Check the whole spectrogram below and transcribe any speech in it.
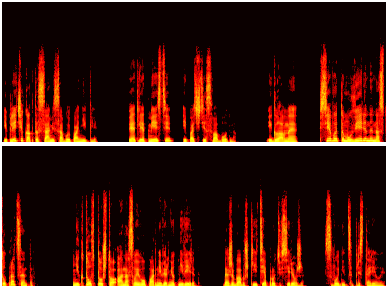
и плечи как-то сами собой поникли. Пять лет вместе и почти свободно. И главное, все в этом уверены на сто процентов. Никто в то, что она своего парня вернет, не верит. Даже бабушки и те против Сережи сводницы престарелые.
